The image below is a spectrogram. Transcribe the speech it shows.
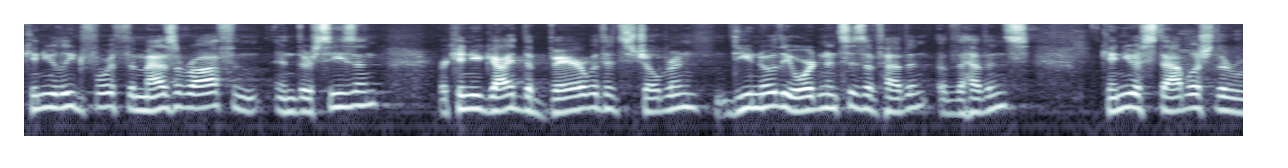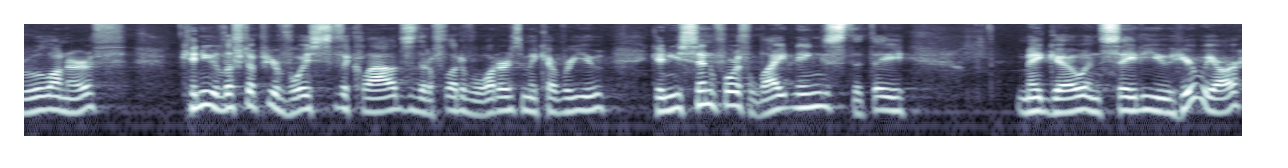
Can you lead forth the Mazzaroth in, in their season? Or can you guide the bear with its children? Do you know the ordinances of heaven of the heavens? Can you establish their rule on earth? Can you lift up your voice to the clouds that a flood of waters may cover you? Can you send forth lightnings that they may go and say to you, Here we are?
